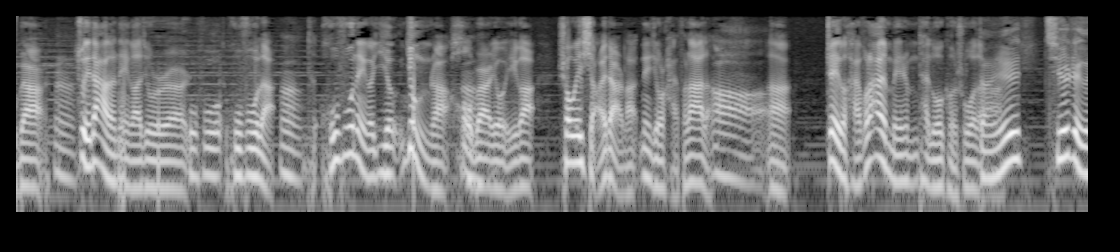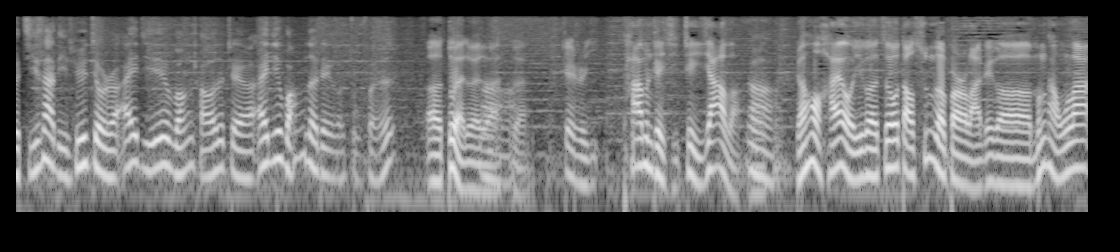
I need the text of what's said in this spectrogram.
边儿嗯，最大的那个就是胡夫，胡夫的，嗯。胡夫那个硬硬着后边有一个稍微小一点的，那就是海弗拉的。啊。啊。这个海弗拉就没什么太多可说的啊，等于其实这个吉萨地区就是埃及王朝的这个埃及王的这个祖坟呃，对对对啊。对，这是他们这几这一家子。啊，然后还有一个最后到孙子辈儿了，这个蒙卡乌拉，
